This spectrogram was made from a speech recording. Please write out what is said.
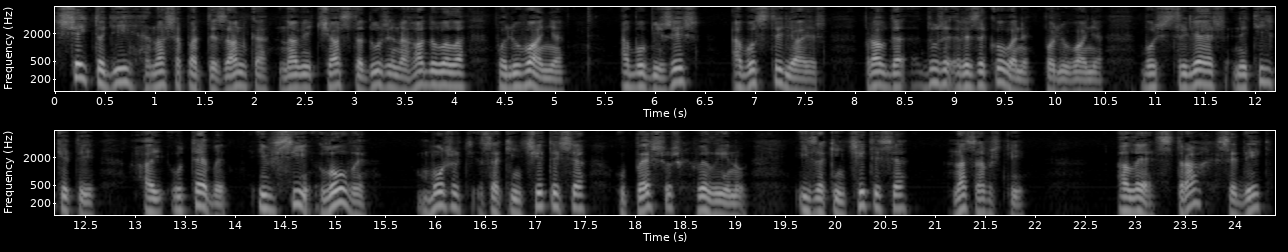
Ще й тоді наша партизанка навіть часто дуже нагадувала полювання або біжиш, або стріляєш. Правда, дуже ризиковане полювання, бо ж стріляєш не тільки ти, а й у тебе, і всі лови можуть закінчитися у першу ж хвилину і закінчитися назавжди. Але страх сидить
